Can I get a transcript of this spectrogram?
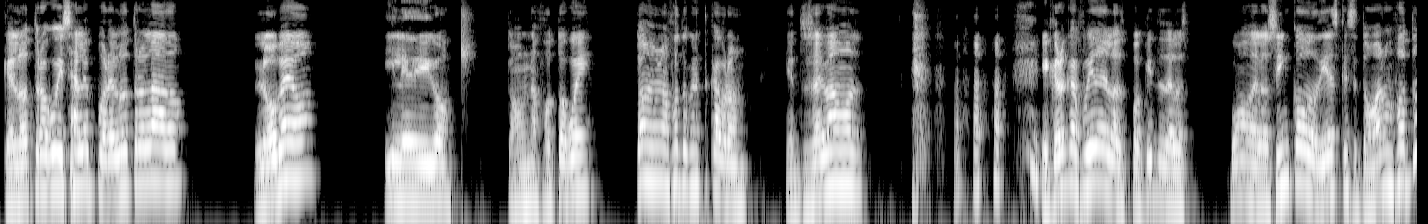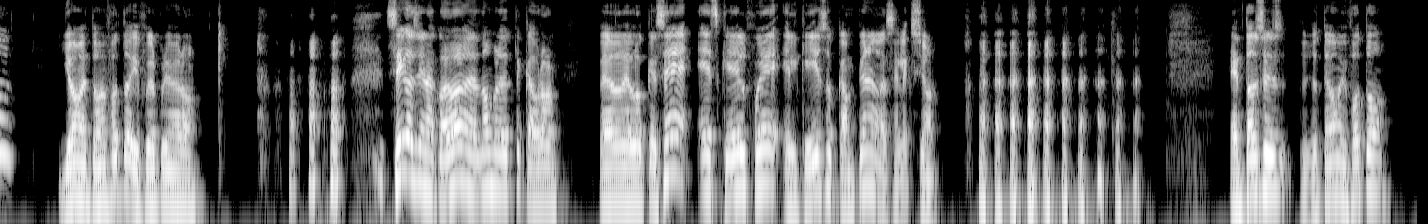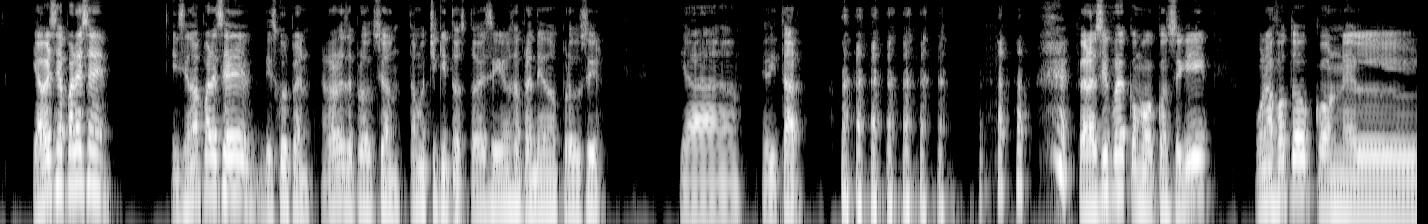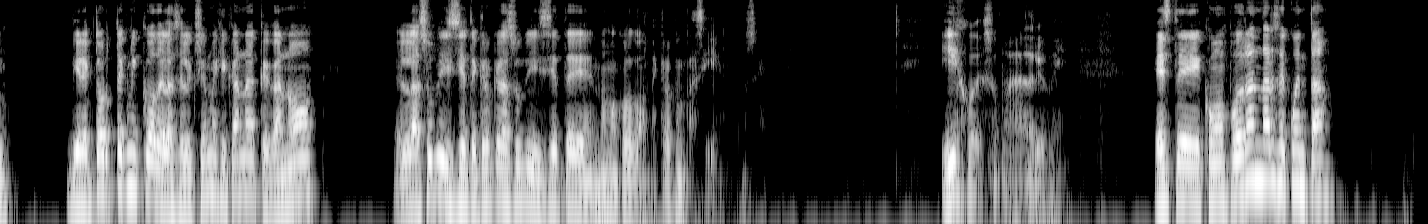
que el otro güey sale por el otro lado, lo veo y le digo, toma una foto, güey, toma una foto con este cabrón. Y entonces ahí vamos. y creo que fui de los poquitos, de los, como de los 5 o 10 que se tomaron fotos. Yo me tomé foto y fui el primero. Sigo sin acordarme del nombre de este cabrón. Pero de lo que sé es que él fue el que hizo campeón en la selección. Entonces, pues yo tengo mi foto. Y a ver si aparece. Y si no aparece, disculpen, errores de producción. Estamos chiquitos, todavía seguimos aprendiendo a producir y a editar. Pero así fue como conseguí una foto con el director técnico de la selección mexicana que ganó la sub-17, creo que era sub-17, no me acuerdo dónde, creo que en Brasil, no sé. Hijo de su madre, güey. Este, como podrán darse cuenta,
